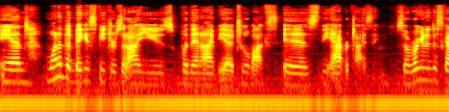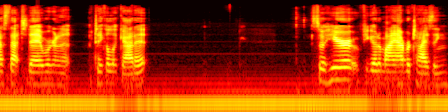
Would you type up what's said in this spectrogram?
And one of the biggest features that I use within IBO Toolbox is the advertising. So we're going to discuss that today. We're going to take a look at it. So here, if you go to my advertising,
